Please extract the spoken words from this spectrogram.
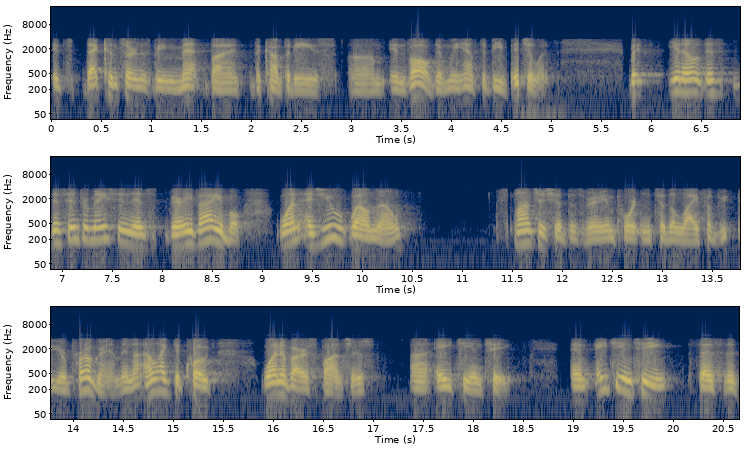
it's that concern is being met by the companies um, involved, and we have to be vigilant. But you know, this this information is very valuable. One, as you well know, sponsorship is very important to the life of your program. And I like to quote one of our sponsors, uh, AT&T. And AT&T says that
